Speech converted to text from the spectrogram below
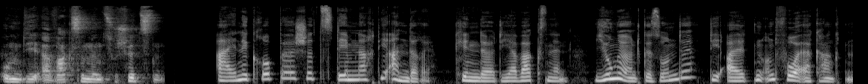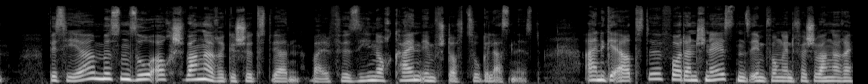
um die Erwachsenen zu schützen. Eine Gruppe schützt demnach die andere. Kinder, die Erwachsenen, junge und gesunde, die Alten und Vorerkrankten. Bisher müssen so auch Schwangere geschützt werden, weil für sie noch kein Impfstoff zugelassen ist. Einige Ärzte fordern schnellstens Impfungen für Schwangere.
